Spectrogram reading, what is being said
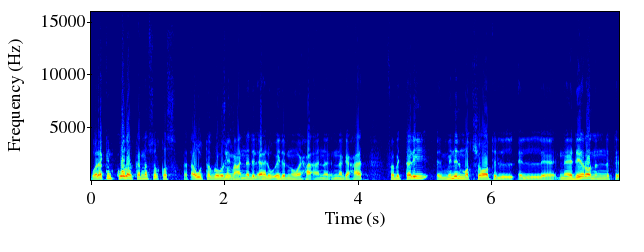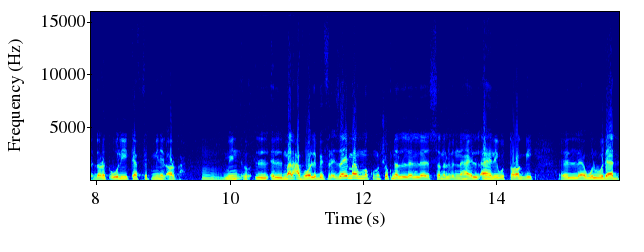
ولكن كولر كان نفس القصة كانت أول تجربة ليه مع النادي الأهلي وقدر إن هو يحقق نجاحات. فبالتالي من الماتشات ال- ال- نادرا انك تقدر تقولي كفه مين الأرجح. مين ال- الملعب هو اللي بيفرق. زي ما شفنا ال- ال- السنة النهائي الأهلي والترجي. ال- والوداد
